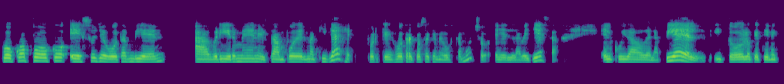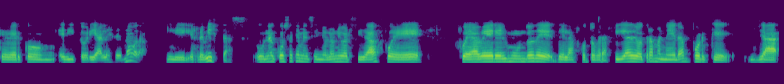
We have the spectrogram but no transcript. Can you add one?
poco a poco eso llevó también a abrirme en el campo del maquillaje, porque es otra cosa que me gusta mucho, la belleza, el cuidado de la piel y todo lo que tiene que ver con editoriales de moda y, revistas. Una cosa que me enseñó la universidad fue, fue a ver el mundo de, de la fotografía de otra manera, porque ya,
